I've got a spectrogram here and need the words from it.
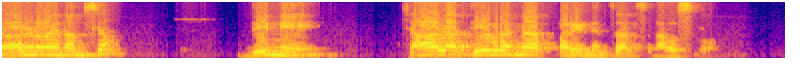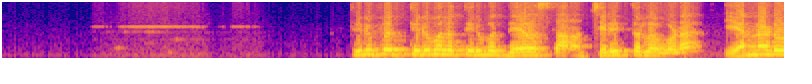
దారుణమైన అంశం. దీన్ని చాలా తీవ్రంగా పరిగణించాల్సిన అవసరం. తిరుపతి తిరుమల తిరుపతి దేవస్థానం చరిత్రలో కూడా ఎన్నడూ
